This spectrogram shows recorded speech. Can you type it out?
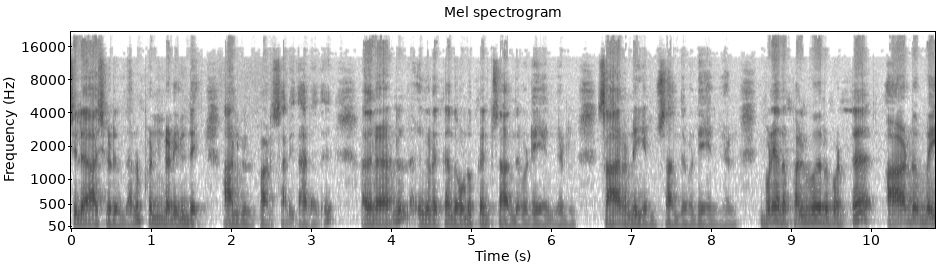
சில ஆசிரியர்கள் இருந்தாலும் பெண்கள் இல்லை. ஆண்கள் பாடசாலை தான் அது. அதனால் எங்களுக்கு அந்த ஒழுக்கம் சார்ந்த விடயங்கள் சாரணியம் சார்ந்த விடயங்கள் இப்படியான பல்வேறுபட்ட ஆளுமை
